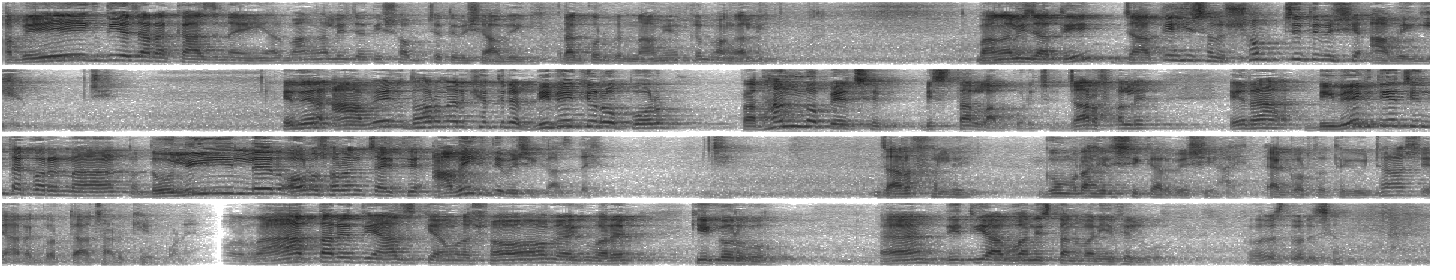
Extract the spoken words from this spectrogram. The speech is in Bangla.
আবেগ দিয়ে যারা কাজ নেই, আর বাঙালি জাতি সবচেয়ে বেশি আবেগী। রাগ করবেন না, আমি একজন বাঙালি। বাঙালি জাতি জাতি হিসাবে সবচেয়ে বেশি আবেগী। এদের আবেগ ধর্মের ক্ষেত্রে বিবেকের ওপর প্রাধান্য পেয়েছে, বিস্তার লাভ করেছে। যার ফলে এরা বিবেক দিয়ে চিন্তা করে না, দলিলের অনুসরণ চাইতে আবেগ দিয়ে বেশি কাজ দেয়। যার ফলে গুমরাহির শিকার বেশি হয়। এক গর্ত থেকে উঠে আসে আর এক গর্তে আছাড় খেয়ে পড়ে। রাত আরেতে আজকে আমরা সব একবারে কি করব? হ্যাঁ দ্বিতীয় আফগানিস্তান বানিয়ে ফেলব। বুঝতে পেরেছেন?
